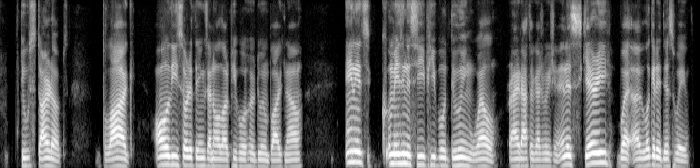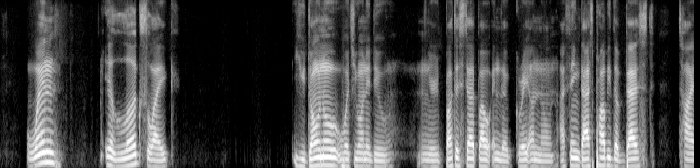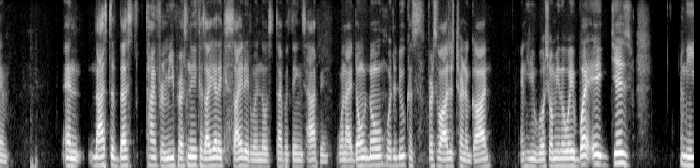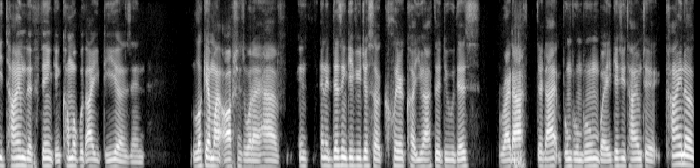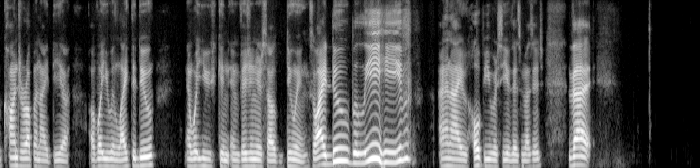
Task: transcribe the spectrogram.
do startups, blog, all these sort of things. I know a lot of people who are doing blogs now. And it's amazing to see people doing well right after graduation. And it's scary, but I look at it this way. When it looks like you don't know what you want to do and you're about to step out in the great unknown, I think that's probably the best time. And that's the best time for me personally because I get excited when those type of things happen. When I don't know what to do, because first of all, I just turn to God and He will show me the way. But it gives me time to think and come up with ideas and look at my options, what I have. And, and it doesn't give you just a clear cut, you have to do this right mm-hmm. after that, boom, boom, boom. But it gives you time to kind of conjure up an idea of what you would like to do and what you can envision yourself doing. So I do believe, and I hope you receive this message, that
